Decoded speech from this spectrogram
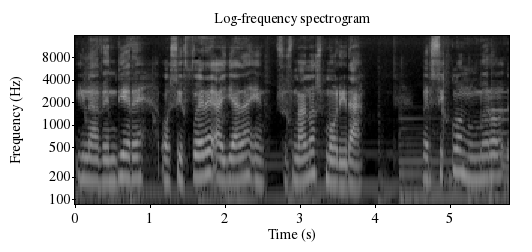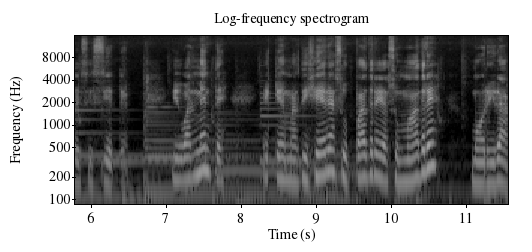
y la vendiere, o si fuere hallada en sus manos, morirá. Versículo número 17. Igualmente, el que maldijere a su padre y a su madre, morirá.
